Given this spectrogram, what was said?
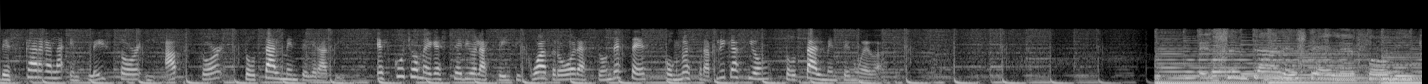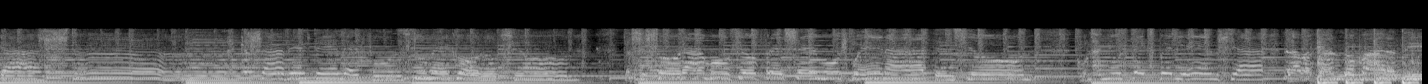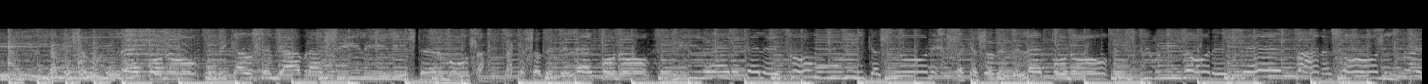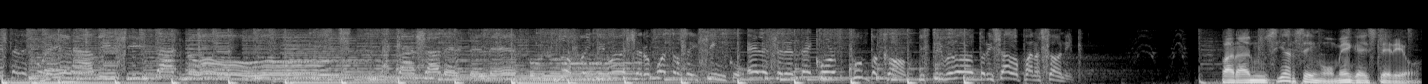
Descárgala en Play Store y App Store totalmente gratis. Escucha Omega Stereo las 24 horas donde estés con nuestra aplicación totalmente nueva. En centrales telefónicas del teléfono es tu mejor opción. Te asesoramos y ofrecemos buena atención. Con años de experiencia trabajando para ti. La casa del teléfono, ubicados en Via Brasil y Vista Hermosa. La casa del teléfono, líder de telecomunicaciones. La casa del teléfono, distribuidores de Panasonic. Ven a visitarnos. La casa del teléfono. 229-0465, lsdtcorp.com. Distribuidor autorizado Panasonic. Para anunciarse en Omega Estéreo,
